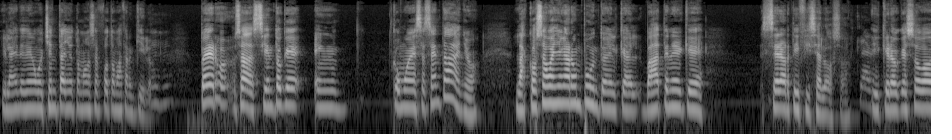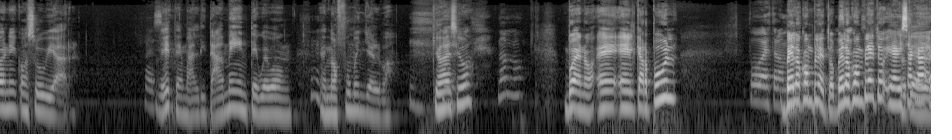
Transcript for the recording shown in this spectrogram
y la gente tiene 80 años tomándose fotos más tranquilo. Pero, o sea, siento que en como en 60 años, las cosas van a llegar a un punto en el que vas a tener que ser artificialoso. Claro. Y creo que eso va a venir con su VR. Puede ser. ¿Viste? Maldita mente, huevón. Eh, No fumen hierba. ¿Qué vas a decir vos? No, no. Bueno, eh, el carpool, velo completo, velo completo y ahí saca,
